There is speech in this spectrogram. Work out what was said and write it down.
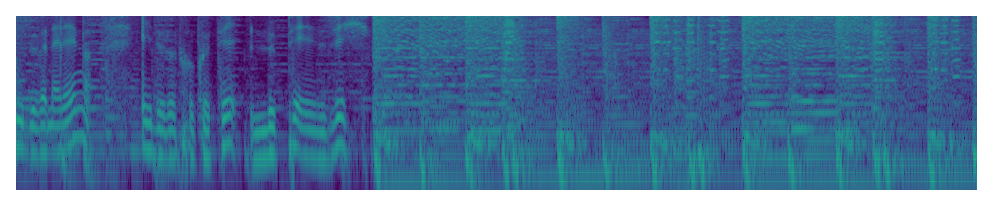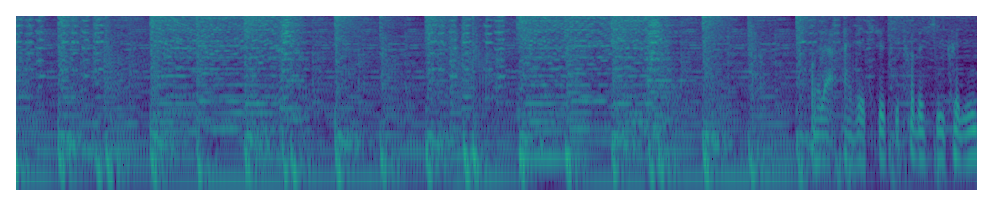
De Van Halen et de l'autre côté le PSG. Voilà, avec ce titre de Phil Collins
